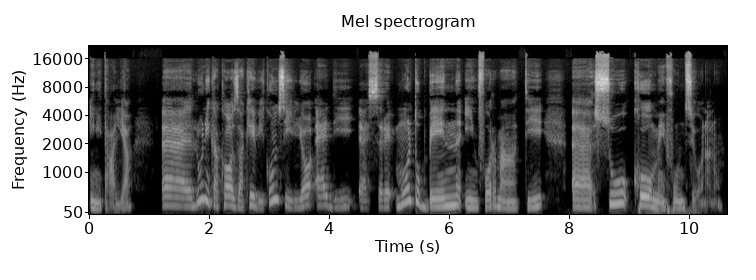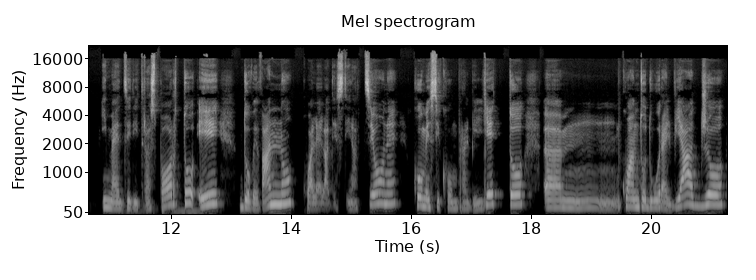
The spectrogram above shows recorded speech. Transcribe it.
in Italia. Eh, l'unica cosa che vi consiglio è di essere molto ben informati eh, su come funzionano i mezzi di trasporto e dove vanno, qual è la destinazione, come si compra il biglietto, um, quanto dura il viaggio.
